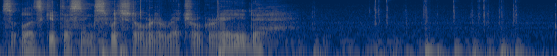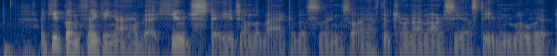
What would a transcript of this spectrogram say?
So let's get this thing switched over to retrograde. I keep on thinking I have that huge stage on the back of this thing, so I have to turn on RCS to even move it.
